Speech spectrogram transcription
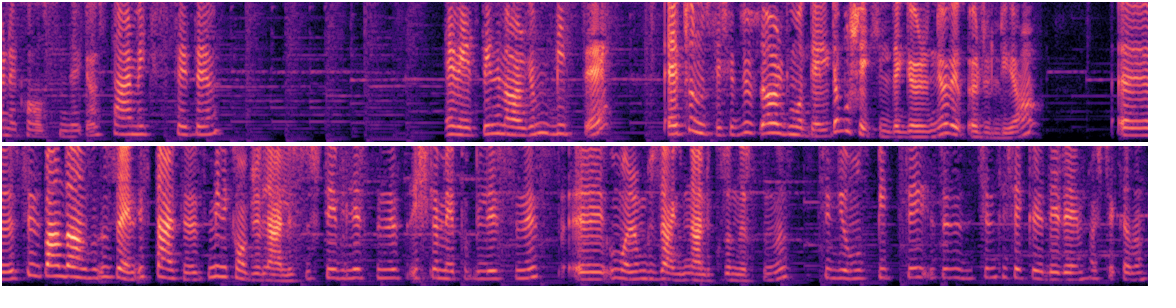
örnek olsun diye göstermek istedim. Evet benim örgüm bitti. E, Tunus işi düz örgü modeli de bu şekilde görünüyor ve örülüyor. E, siz bandanızın üzerine isterseniz minik objelerle süsleyebilirsiniz, işleme yapabilirsiniz. E, umarım güzel günlerde kullanırsınız. Videomuz bitti. İzlediğiniz için teşekkür ederim. Hoşçakalın.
